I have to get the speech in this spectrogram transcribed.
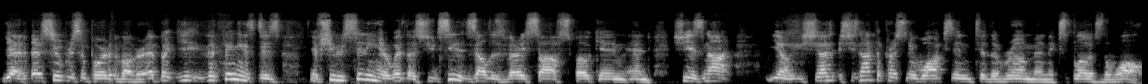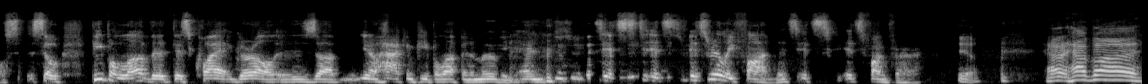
Yeah, they're super supportive of her. But you, the thing is, is if she was sitting here with us, you'd see that Zelda's very soft spoken, and she is not. You know, she does, she's not the person who walks into the room and explodes the walls. So people love that this quiet girl is, uh, you know, hacking people up in a movie, and it's it's it's it's really fun. It's it's it's fun for her. Yeah. Have have uh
